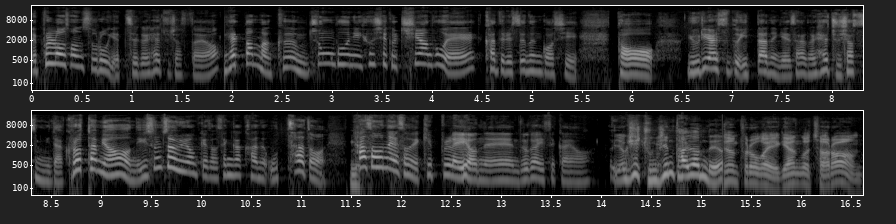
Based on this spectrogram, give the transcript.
애플러 선수로 예측을 해주셨어요. 했던 만큼 충분히 휴식을 취한 후에 카드를 쓰는 것이 더 유리할 수도 있다는 예상을 해주셨습니다. 그렇다면 이순철 위원께서 생각하는 5차전 타선에서의 키플레이어는 누가 있을까요? 역시 중심 타자인데요. 유선 프로가 얘기한 것처럼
